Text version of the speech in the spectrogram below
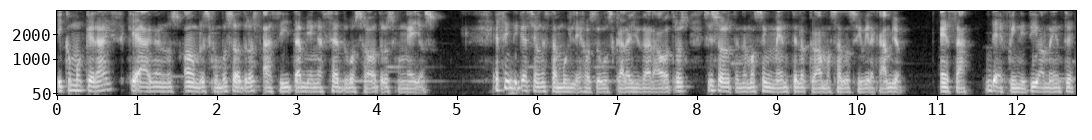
y como queráis que hagan los hombres con vosotros, así también haced vosotros con ellos. Esta indicación está muy lejos de buscar ayudar a otros si solo tenemos en mente lo que vamos a recibir a cambio. Esa, definitivamente,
